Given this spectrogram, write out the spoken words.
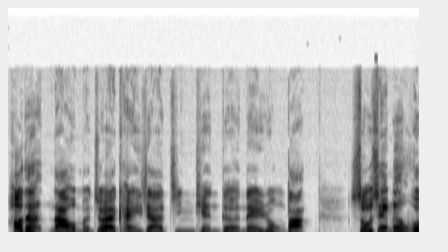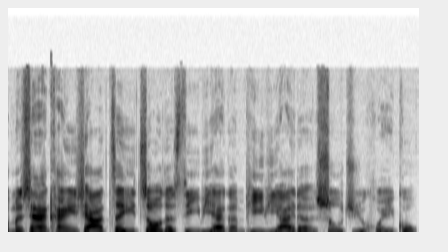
好的，那我们就来看一下今天的内容吧。首先呢，我们先来看一下这一周的 CPI 跟 PPI 的数据回顾。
